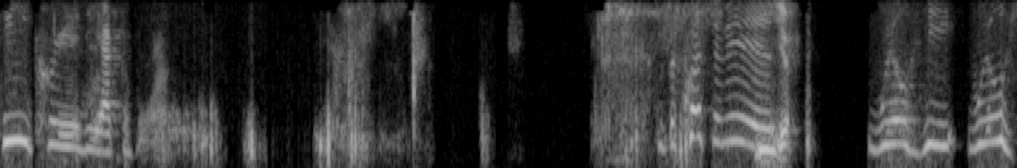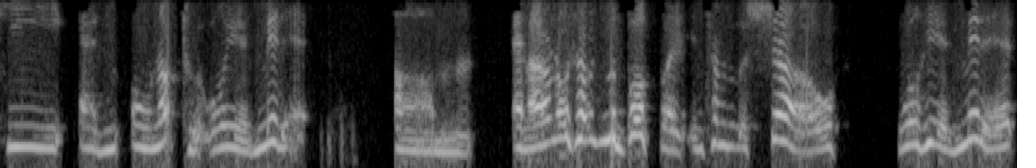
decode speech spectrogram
he created the act of war. The question is, yep. will he will he and own up to it? Will he admit it? Um, and I don't know what happens in the book, but in terms of the show, will he admit it?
